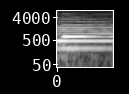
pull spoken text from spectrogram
you.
